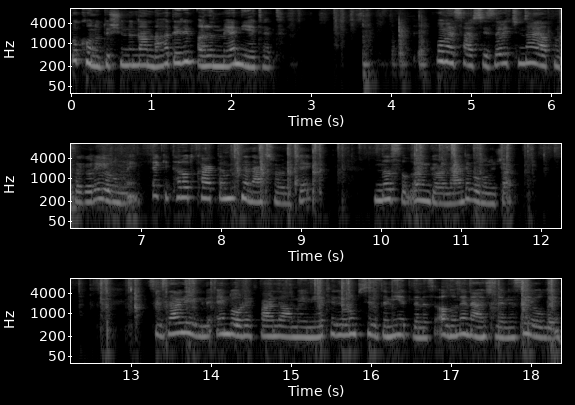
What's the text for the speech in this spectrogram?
Bu konu düşündüğünden daha derin arınmaya niyet et. Bu mesaj sizler için de hayatınıza göre yorumlayın. Peki tarot kartlarımız neler söyleyecek? Nasıl öngörülerde bulunacak? Sizlerle ilgili en doğru rehberliği almaya niyet ediyorum. Siz de niyetlerinizi alın, enerjilerinizi yollayın.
